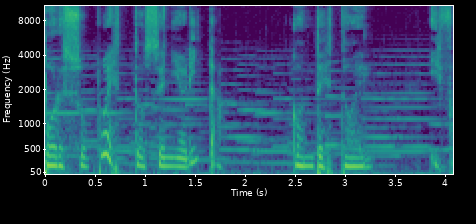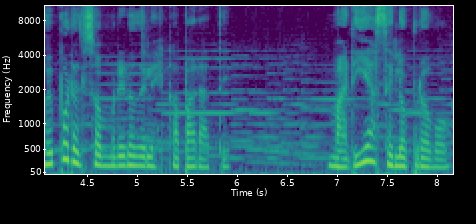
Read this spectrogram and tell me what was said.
Por supuesto, señorita, contestó él, y fue por el sombrero del escaparate. María se lo probó.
